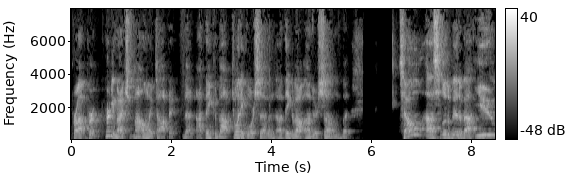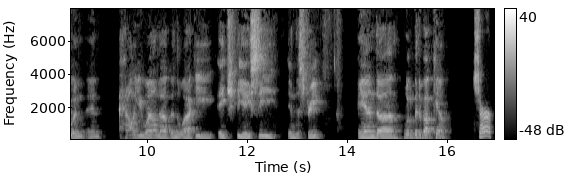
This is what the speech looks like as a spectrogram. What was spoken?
pretty much my only topic that I think about 24 7. I think about others some, but tell us a little bit about you and, and how you wound up in the wacky HVAC industry and um, a little bit about Kim. Sure.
